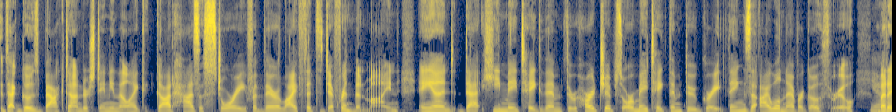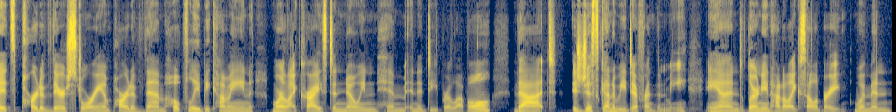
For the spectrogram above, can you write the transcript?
that goes back to understanding that like God has a story for their life that's different than mine and that he may take them through hardships or may take them through great things that I will never go through yeah. but it's part of their story and part of them hopefully becoming more like Christ and knowing him in a deeper level that is just going to be different than me and learning how to like celebrate women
